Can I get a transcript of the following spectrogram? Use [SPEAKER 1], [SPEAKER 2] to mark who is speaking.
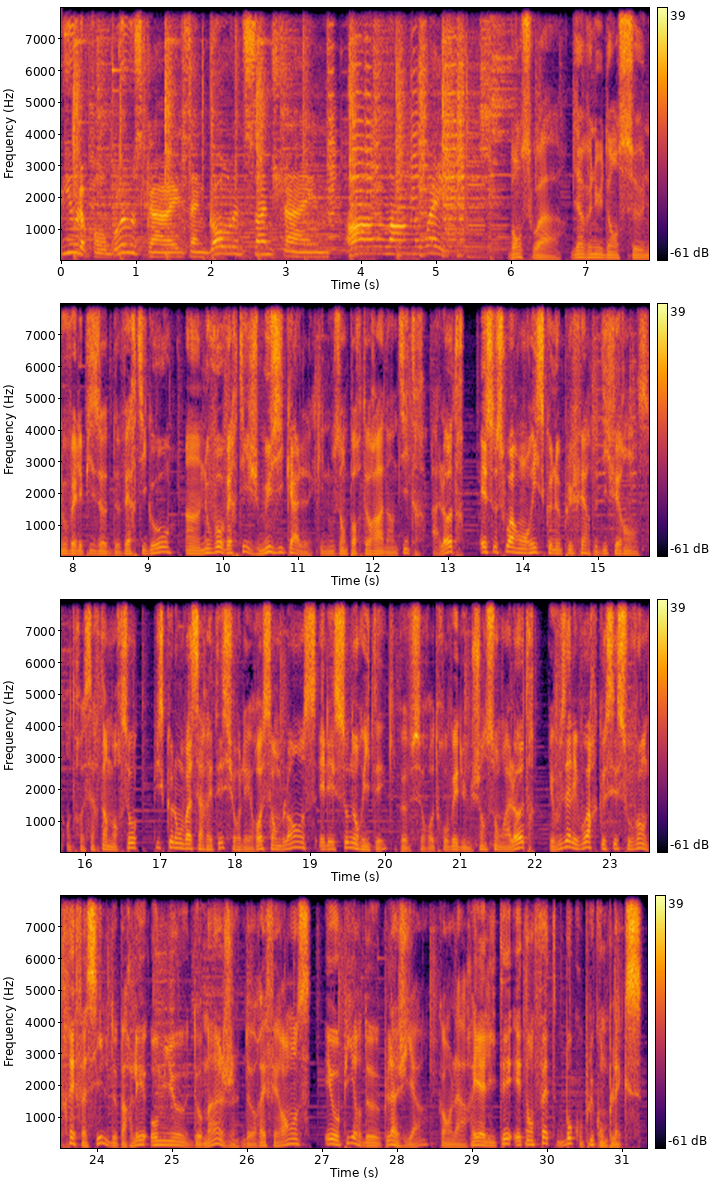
[SPEAKER 1] Beautiful blue skies and golden sunshine all along the way.
[SPEAKER 2] Bonsoir, bienvenue dans ce nouvel épisode de Vertigo, un nouveau vertige musical qui nous emportera d'un titre à l'autre, et ce soir on risque ne plus faire de différence entre certains morceaux puisque l'on va s'arrêter sur les ressemblances et les sonorités qui peuvent se retrouver d'une chanson à l'autre, et vous allez voir que c'est souvent très facile de parler au mieux d'hommage, de référence, et au pire de plagiat, quand la réalité est en fait beaucoup plus complexe.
